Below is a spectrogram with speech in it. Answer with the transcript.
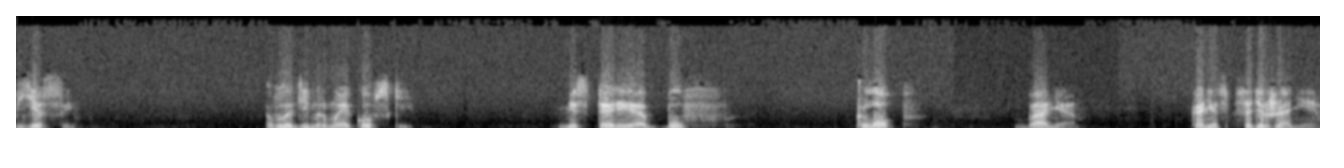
Пьесы. Владимир Маяковский. Мистерия Буф. Клоп. Баня. Конец содержания.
